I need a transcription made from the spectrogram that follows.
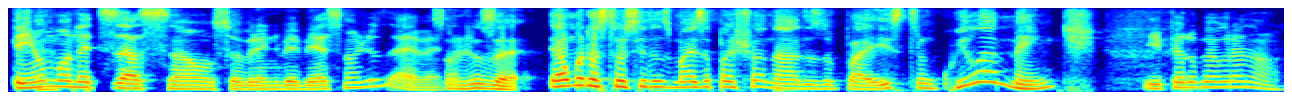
tem uma É. monetização sobre a NBB é São José, velho. São José é uma das torcidas mais apaixonadas do país, tranquilamente. E pelo Belgradão.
